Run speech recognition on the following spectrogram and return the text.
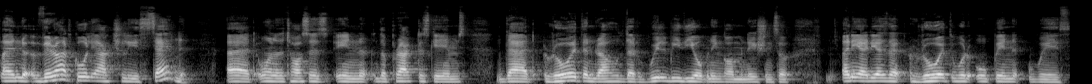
And Virat Kohli actually said at one of the tosses in the practice games that Rohit and Rahul that will be the opening combination. So any ideas that Rohit would open with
